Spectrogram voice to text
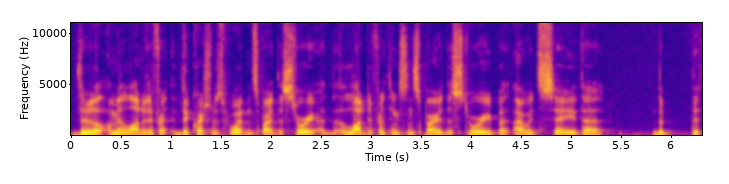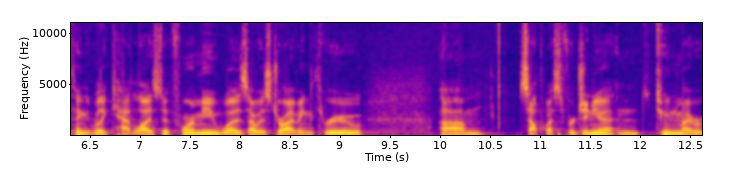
There's, I mean, a lot of different. The question was what inspired the story. A lot of different things inspired the story, but I would say that the the thing that really catalyzed it for me was I was driving through um, Southwest Virginia and tuned my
